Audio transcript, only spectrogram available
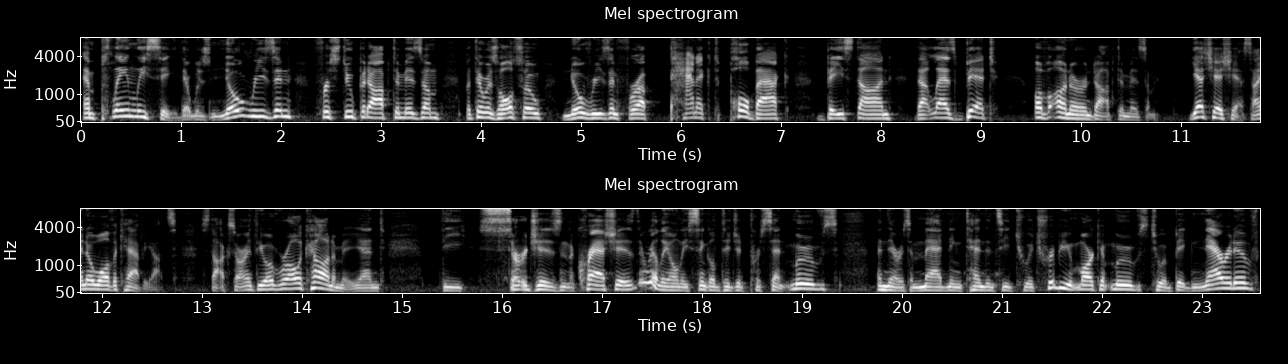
and plainly see. There was no reason for stupid optimism, but there was also no reason for a panicked pullback based on that last bit of unearned optimism. Yes, yes, yes, I know all the caveats. Stocks aren't the overall economy, and the surges and the crashes, they're really only single digit percent moves. And there is a maddening tendency to attribute market moves to a big narrative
